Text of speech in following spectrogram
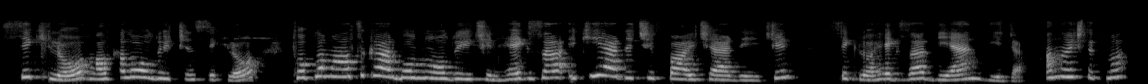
siklo, halkalı olduğu için siklo, toplam 6 karbonlu olduğu için heksa, iki yerde çift bağ içerdiği için sikloheksa diyen diyeceğim. Anlaştık mı?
